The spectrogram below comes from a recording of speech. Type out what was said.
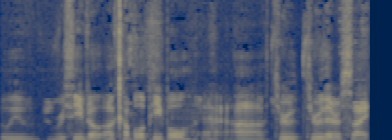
we received a, a couple of people uh, through through their site.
